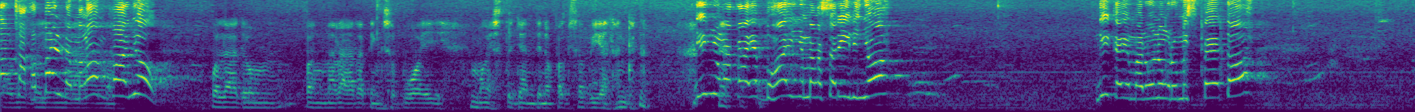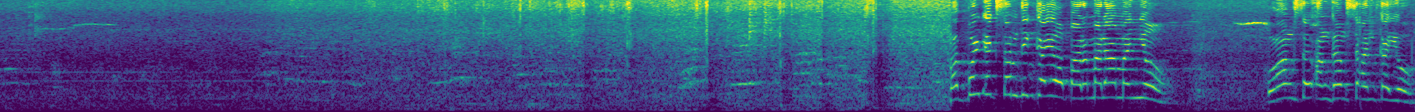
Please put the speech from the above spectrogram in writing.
Ang kakapal yun ng mga mukha nyo. Wala daw pang nararating sa buhay yung mga estudyante na pagsabihan ng gano'n. Hindi nyo kaya buhayin yung mga sarili nyo? Hindi kayo marunong rumispeto? Mag-board exam din kayo para malaman nyo kung hanggang saan kayo.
